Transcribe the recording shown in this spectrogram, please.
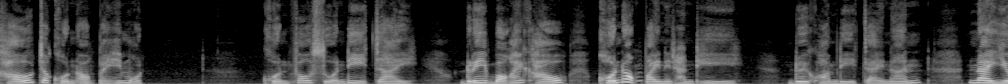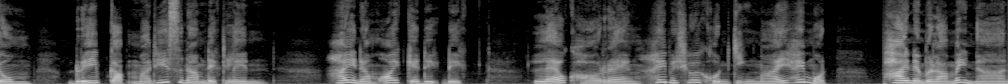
เขาจะขนออกไปให้หมด คนเฝ้าสวนดีใจ รีบบอกให้เขาขนออกไปในทันทีด้วยความดีใจนั้น นายยม รีบกลับมาที่สนามเด็กเล่น ให้น้ำอ้อยแก่เด็กๆ แล้วขอแรงให้ไปช่วยขนกิ่งไม้ให้หมด ภายในเวลาไม่นาน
